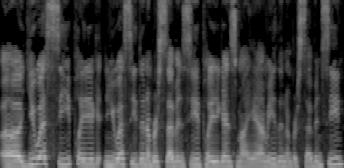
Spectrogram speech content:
Uh, USC played USC, the number seven seed, played against Miami, the number seven seed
